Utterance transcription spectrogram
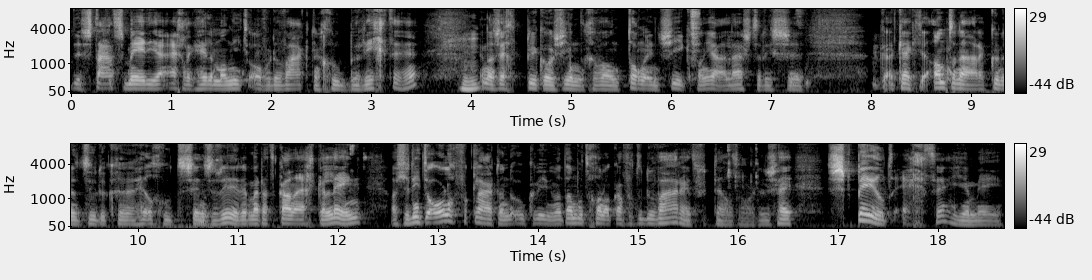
de staatsmedia eigenlijk helemaal niet over de Wagnergroep berichten. Hè? Mhm. En dan zegt Prigozhin gewoon tong in cheek van... ja, luister eens... Uh, Kijk, de ambtenaren kunnen natuurlijk heel goed censureren, maar dat kan eigenlijk alleen als je niet de oorlog verklaart aan de Oekraïne, want dan moet gewoon ook af en toe de waarheid verteld worden. Dus hij speelt echt hè, hiermee.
